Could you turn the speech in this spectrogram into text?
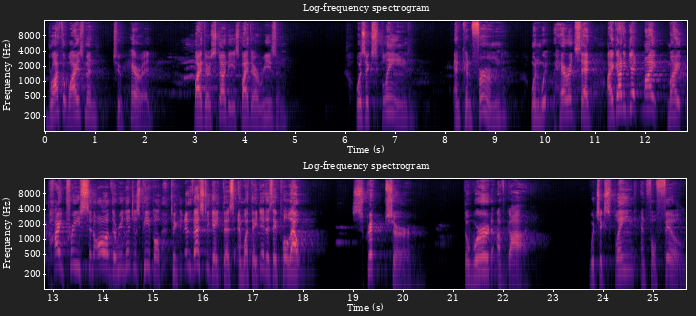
brought the wise men to Herod by their studies, by their reason, was explained and confirmed when Herod said, I got to get my, my high priests and all of the religious people to investigate this. And what they did is they pulled out Scripture, the Word of God, which explained and fulfilled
